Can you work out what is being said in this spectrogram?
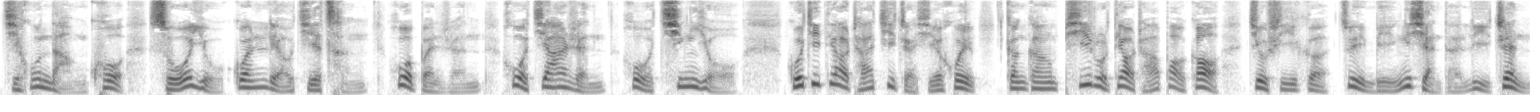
几乎囊括所有官僚阶层，或本人，或家人，或亲友。国际调查记者协会刚刚披露调查报告，就是一个最明显的例证。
